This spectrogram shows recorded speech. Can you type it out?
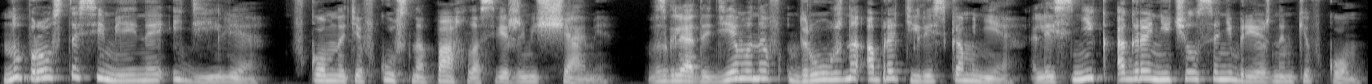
Ну просто семейная идиллия. В комнате вкусно пахло свежими щами. Взгляды демонов дружно обратились ко мне. Лесник ограничился небрежным кивком.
